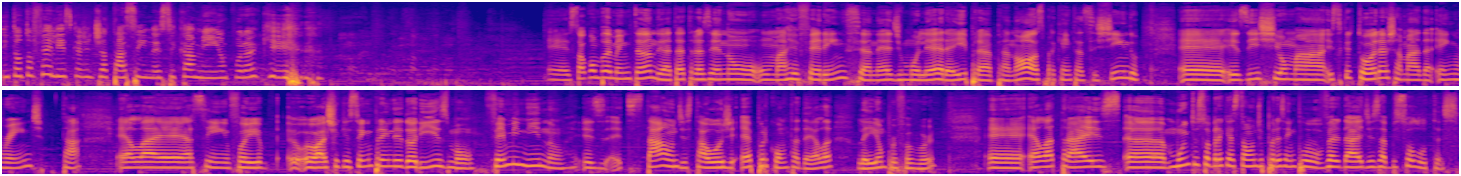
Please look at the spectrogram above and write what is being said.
então estou feliz que a gente já está assim nesse caminho por aqui. É, só complementando e até trazendo uma referência né, de mulher aí para nós, para quem está assistindo, é, existe uma escritora chamada Ayn Rand, tá? Ela é assim, foi, eu, eu acho que seu empreendedorismo feminino está onde está hoje é por conta dela. Leiam, por favor. É, ela traz uh, muito sobre a questão de, por exemplo, verdades absolutas.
